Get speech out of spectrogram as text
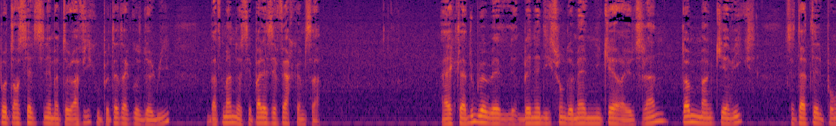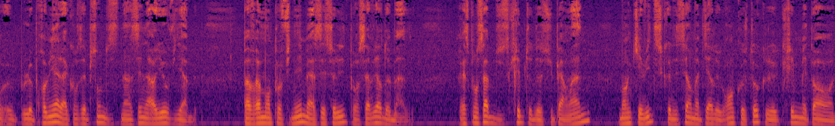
potentiel cinématographique, ou peut-être à cause de lui, Batman ne s'est pas laissé faire comme ça. Avec la double bé- bénédiction de Mel Nicker et Hutzlan, Tom Mankiewicz s'est attelé le, premier à la conception d'un scénario viable. Pas vraiment peaufiné, mais assez solide pour servir de base. Responsable du script de Superman, Mankiewicz connaissait en matière de grand costaud que le crime met en rogne.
